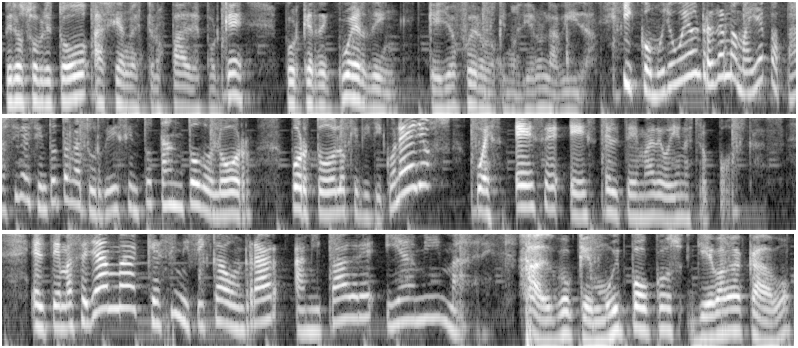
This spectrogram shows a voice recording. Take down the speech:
pero sobre todo hacia nuestros padres. ¿Por qué? Porque recuerden que ellos fueron los que nos dieron la vida. ¿Y cómo yo voy a honrar a mamá y a papá si me siento tan aturdida y siento tanto dolor por todo lo que viví con ellos? Pues ese es el tema de hoy en nuestro podcast. El tema se llama ¿Qué significa honrar a mi padre y a mi madre? Algo que muy pocos llevan a cabo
